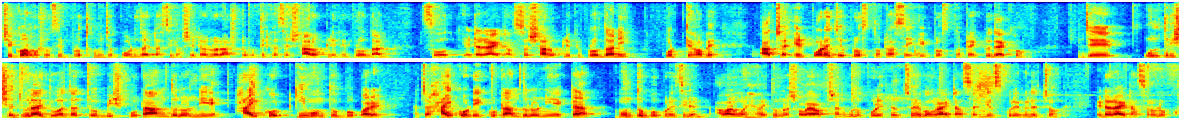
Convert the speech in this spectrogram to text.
সেই কর্মসূচির প্রথম যে পর্যায়টা ছিল, সেটা হলো রাষ্ট্রপতির কাছে স্মারকলিপি প্রদান। সো এটা রাইট আনসার স্মারকলিপি প্রদানই করতে হবে। আচ্ছা এরপরে যে প্রশ্নটা আছে, এই প্রশ্নটা একটু দেখো। যে, উনত্রিশে জুলাই দু হাজার চব্বিশ কোটা আন্দোলন নিয়ে হাইকোর্ট কি মন্তব্য করেন? আচ্ছা হাইকোর্ট এই কোটা আন্দোলন নিয়ে একটা মন্তব্য করেছিলেন। আমার মনে হয় তোমরা সবাই অপশানগুলো পড়ে ফেলছো এবং রাইট আনসার গেস করে ফেলেছো। এটা রাইট আনসার হলো খ,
